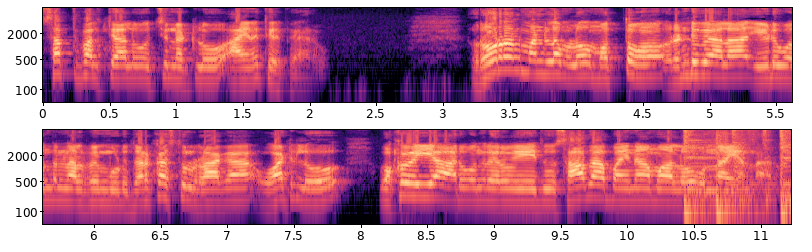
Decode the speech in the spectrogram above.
సత్ఫలితాలు వచ్చినట్లు ఆయన తెలిపారు. రూరల్ మండలంలో మొత్తం రెండు వేల ఏడు వందల నలభై మూడు దరఖాస్తులు రాగా వాటిలో ఒక వెయ్యి ఆరు వందల ఇరవై ఐదు సాదా బైనామాలో ఉన్నాయన్నారు.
